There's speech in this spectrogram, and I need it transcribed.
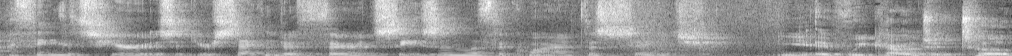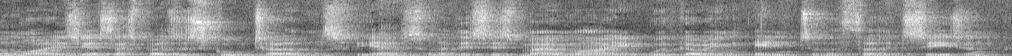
I think it's your is it your second or third season with the choir at this stage? If we count it term wise, yes, I suppose the school terms, yes. Mm-hmm. Uh, this is my we're going into the third season,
